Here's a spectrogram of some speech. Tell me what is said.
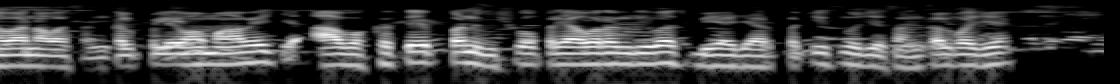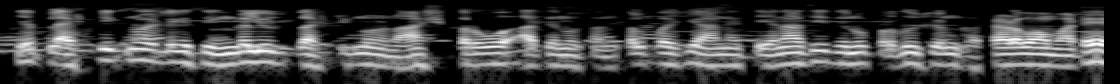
નવા નવા સંકલ્પ લેવામાં આવે છે. આ વખતે પણ વિશ્વ પર્યાવરણ દિવસ બે હજાર પચીસનો જે સંકલ્પ છે તે પ્લાસ્ટિકનો એટલે કે સિંગલ યુઝ પ્લાસ્ટિકનો નાશ કરવો આ તેનો સંકલ્પ છે અને તેનાથી તેનું પ્રદૂષણ ઘટાડવા માટે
